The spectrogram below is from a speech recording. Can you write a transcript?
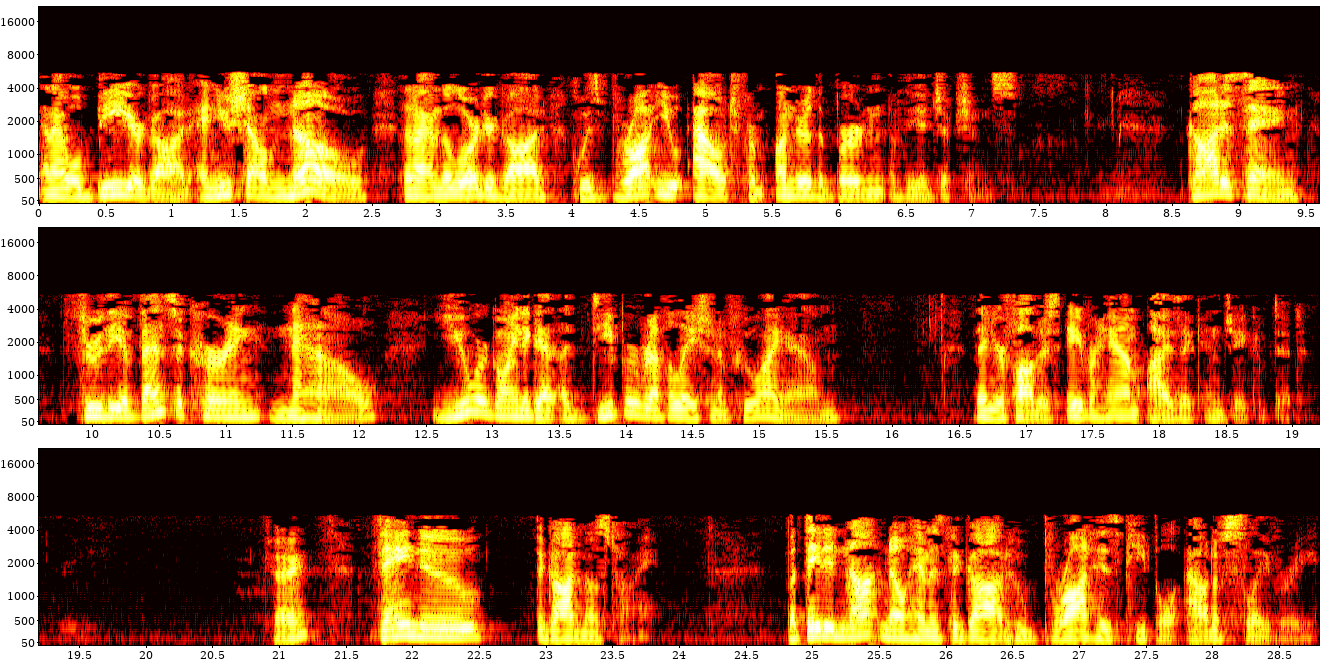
and I will be your God. And you shall know that I am the Lord your God, who has brought you out from under the burden of the Egyptians. God is saying, through the events occurring now, you are going to get a deeper revelation of who I am than your fathers Abraham, Isaac, and Jacob did. Okay? They knew the God Most High. But they did not know him as the God who brought his people out of slavery.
